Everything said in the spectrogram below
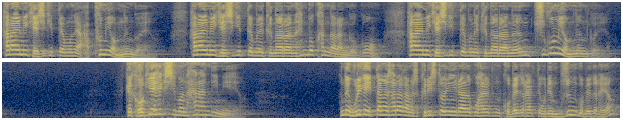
하나님이 계시기 때문에 아픔이 없는 거예요. 하나님이 계시기 때문에 그 나라는 행복한 나라인 거고 하나님이 계시기 때문에 그 나라는 죽음이 없는 거예요. 그러니까 거기에 핵심은 하나님이에요. 근데 우리가 이 땅을 살아가면서 그리스도인이라고 하는 고백을 할 때 우리는 무슨 고백을 해요?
